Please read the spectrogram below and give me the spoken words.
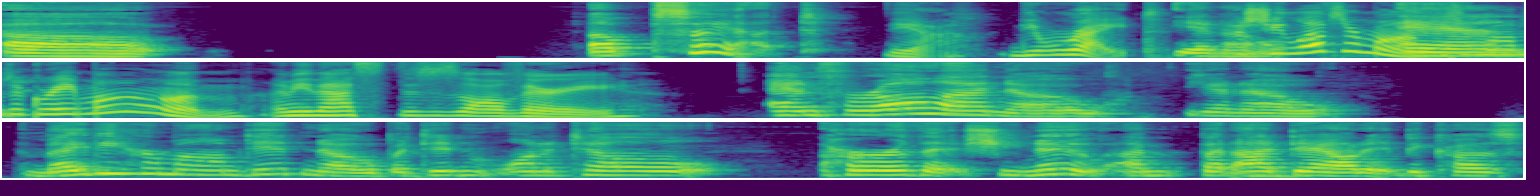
uh, upset, Yeah, you're right. you Because she loves her mom. Because her mom's a great mom. I mean, that's this is all very and for all I know, you know, maybe her mom did know, but didn't want to tell her that she knew. i but I Mhm. doubt it because,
